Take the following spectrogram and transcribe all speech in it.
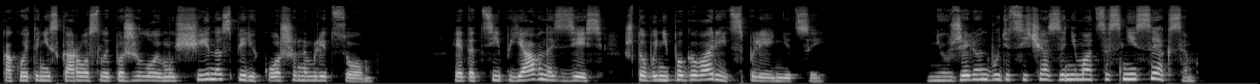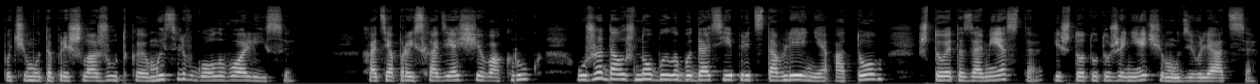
Какой-то низкорослый пожилой мужчина с перекошенным лицом – этот тип явно здесь, чтобы не поговорить с пленницей. Неужели он будет сейчас заниматься с ней сексом? Почему-то пришла жуткая мысль в голову Алисы. Хотя происходящее вокруг уже должно было бы дать ей представление о том, что это за место и что тут уже нечем удивляться.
